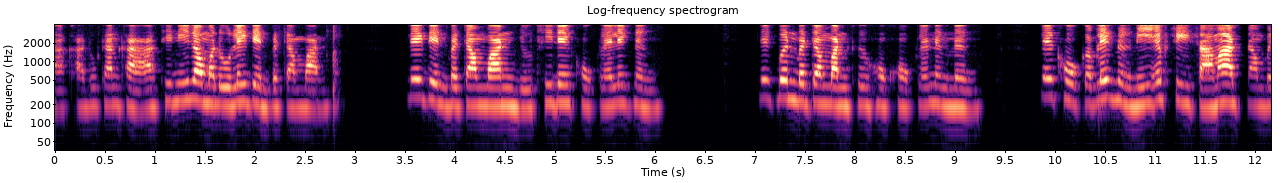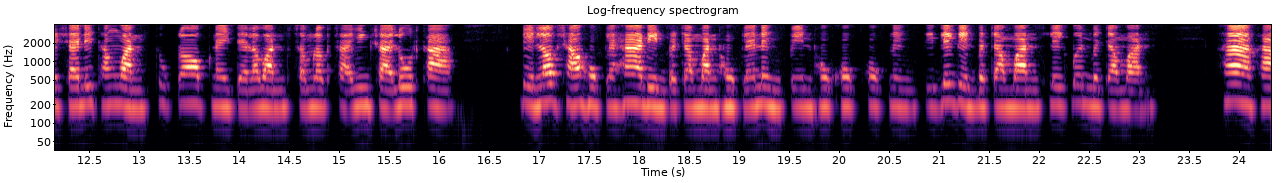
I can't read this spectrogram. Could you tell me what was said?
นะคะทุกท่านขาทีนี้เรามาดูเลขเด่นประจำวัน เลขเด่นประจำวันอยู่ที่เลขหกและเลขหนึ่งเลขเบิ้ลประจำวันคือหกหกและหนึ่งหนึ่งเลขหกกับเลขหนึ่งนี้ FC สามารถนำไปใช้ได้ทั้งวันทุกรอบในแต่ละวันสำหรับสายวิ่งสายลูดค่ะ เด่นรอบเช้าหกและห้าเด่นประจำวันหกและหนึ่งเป็นหกหกหกหนึ่งติดเลขเด่นประจำวัน เลขเบิ้ลประจำวัน ห้าค่ะ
